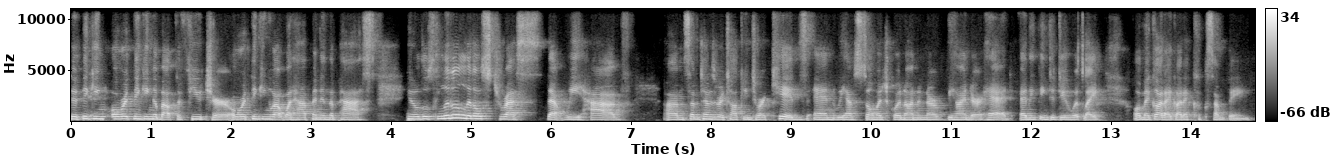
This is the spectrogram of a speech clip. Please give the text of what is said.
They're thinking, overthinking about the future, overthinking about what happened in the past. You know those little little stress that we have um, sometimes we're talking to our kids and we have so much going on in our behind our head. Anything to do with like oh my god i gotta cook something.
